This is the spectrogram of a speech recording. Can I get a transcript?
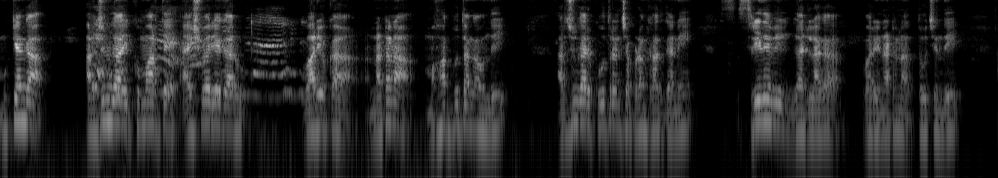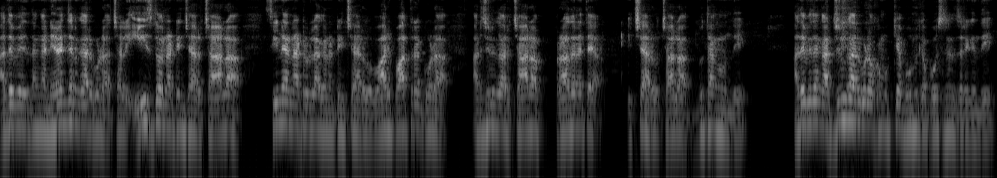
ముఖ్యంగా అర్జున్ గారి కుమార్తె ఐశ్వర్య గారు వారి యొక్క నటన మహాద్భుతంగా ఉంది. అర్జున్ గారి కూతురు అని చెప్పడం కాదు కానీ శ్రీదేవి గారిలాగా వారి నటన తోచింది. అదేవిధంగా నిరంజన్ గారు కూడా చాలా ఈజ్తో నటించారు. చాలా సీనియర్ నటుల్లాగా నటించారు. వారి పాత్రకు కూడా అర్జున్ గారు చాలా ప్రాధాన్యత ఇచ్చారు. చాలా అద్భుతంగా ఉంది. అదేవిధంగా అర్జున్ గారు కూడా ఒక ముఖ్య భూమిక పోషించడం జరిగింది.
